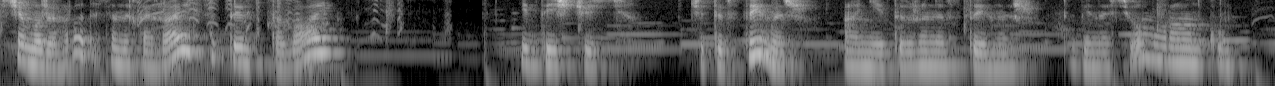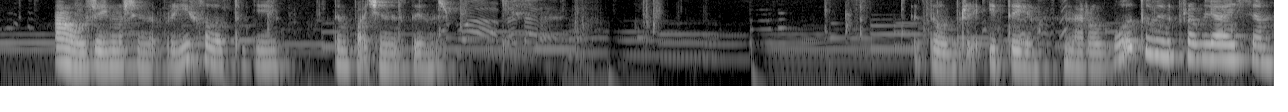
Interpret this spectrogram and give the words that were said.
ще може гратися, нехай грається, ти вставай. Іди щось чи ти встигнеш? А ні, ти вже не встигнеш. Тобі на сьому ранку. А, вже й машина приїхала, тоді тим паче не встигнеш. Добре, іди на роботу відправляйся.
